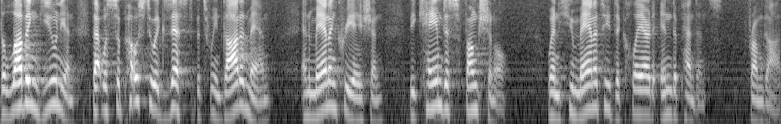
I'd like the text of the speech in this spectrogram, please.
The loving union that was supposed to exist between God and man and man and creation became dysfunctional when humanity declared independence from God.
